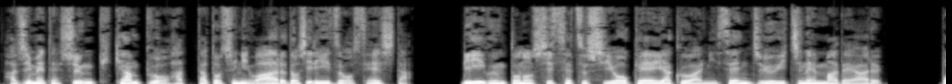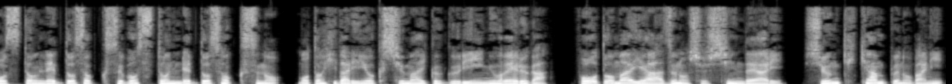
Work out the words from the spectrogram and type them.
初めて春季キャンプを張った年にワールドシリーズを制した。リー郡との施設使用契約は2011年まである。ボストンレッドソックスボストンレッドソックスの元左翼手マイク・グリーンウェルが、フォートマイヤーズの出身であり、春季キャンプの場に、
